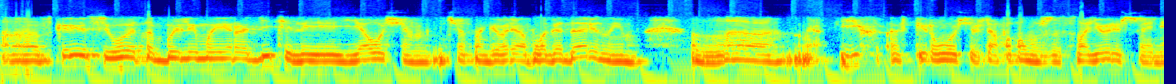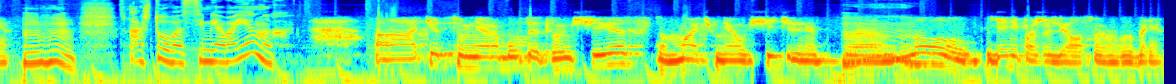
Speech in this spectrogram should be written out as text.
А, Скорее всего, это были мои родители. Я очень, честно говоря, благодарен им за их, в первую очередь, а потом уже свое решение. Мгм. А что, у вас семья военных? А Отец у меня работает в МЧС, мать у меня учительница. Но я не пожалел о своем выборе.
